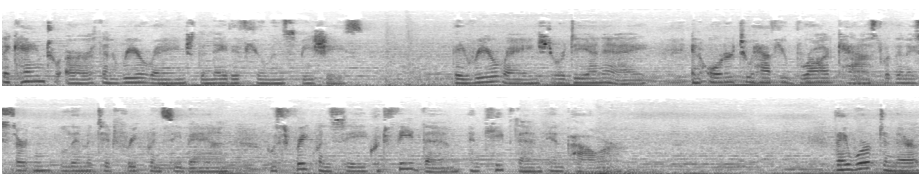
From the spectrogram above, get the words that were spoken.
They came to Earth and rearranged the native human species. They rearranged your DNA in order to have you broadcast within a certain limited frequency band whose frequency could feed them and keep them in power. They worked in their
